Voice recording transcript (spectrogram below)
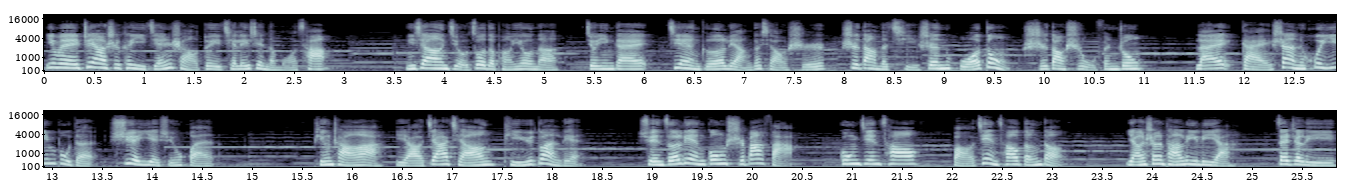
因为这样是可以减少对前列腺的摩擦。你像久坐的朋友呢，就应该间隔两个小时，适当的起身活动十到十五分钟，来改善会阴部的血液循环。平常啊，也要加强体育锻炼，选择练功十八法、攻坚操、保健操等等。养生堂丽丽呀，在这里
